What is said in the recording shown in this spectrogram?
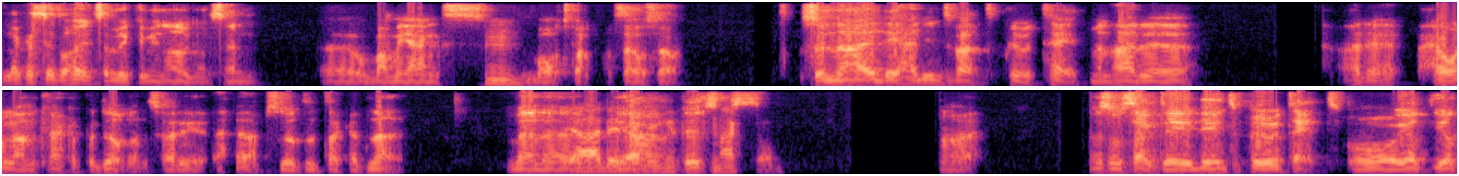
Lacazette har höjt sig mycket i mina ögon sen eh, Aubameyangs Mm. bortfall. man säger Så. så nej, det hade inte varit prioritet. Men hade, hade Haaland knackat på dörren så hade jag absolut inte tackat nej. Men, eh, Ja, det är väl inget det- att snacka om. Nej. Men som sagt, det är, det är inte prioritet. Och jag, jag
